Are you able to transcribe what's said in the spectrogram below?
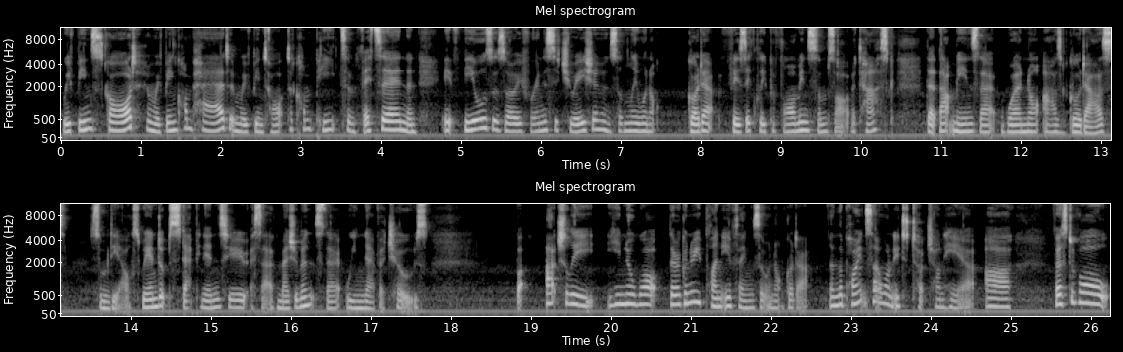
we've been scored and we've been compared and we've been taught to compete and fit in, and it feels as though if we're in a situation and suddenly we're not good at physically performing some sort of a task, that that means that we're not as good as somebody else. We end up stepping into a set of measurements that we never chose. But actually, you know what? There are going to be plenty of things that we're not good at. And the points that I wanted to touch on here are first of all,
